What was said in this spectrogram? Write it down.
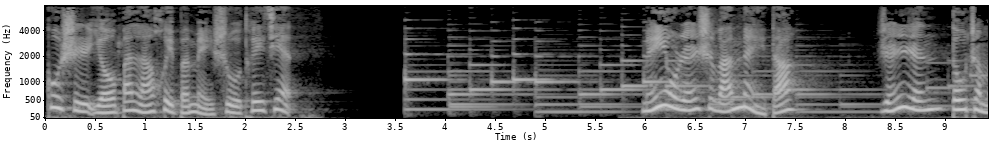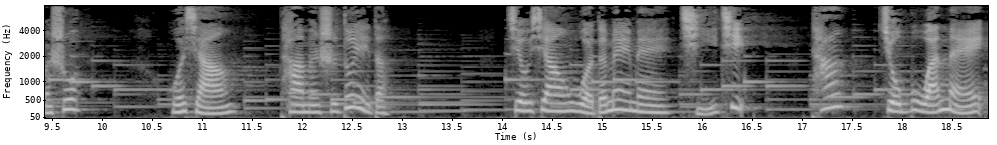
故事由斑斓绘本美术推荐。没有人是完美的，人人都这么说。我想他们是对的。就像我的妹妹琪琪，她就不完美。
